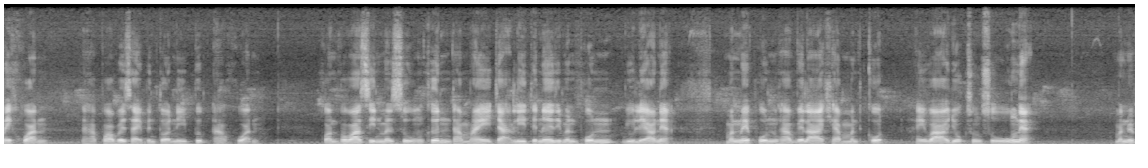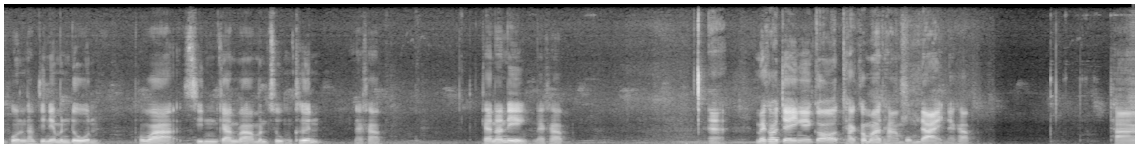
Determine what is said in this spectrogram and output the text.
ไม่ควรนะครับพอไปใส่เป็นตัวนี้ปุ๊บอ้าวควร ควรเพราะว่าซินมันสูงขึ้นทำให้จากรีเทนเนอร์ที่มันพ้นอยู่แล้วเนี่ยมันไม่พ้นครับเวลาแคมมันกดให้วาวยกสูงๆเนี่ยมันไม่พ้นครับทีนี้มันโดน เพราะว่าซินก้านวาวมันสูงขึ้นนะครับแค่นั้นเองนะครับอะไม่เข้าใจยังไงก็ทักเข้ามาถามผมได้นะครับ ทาง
